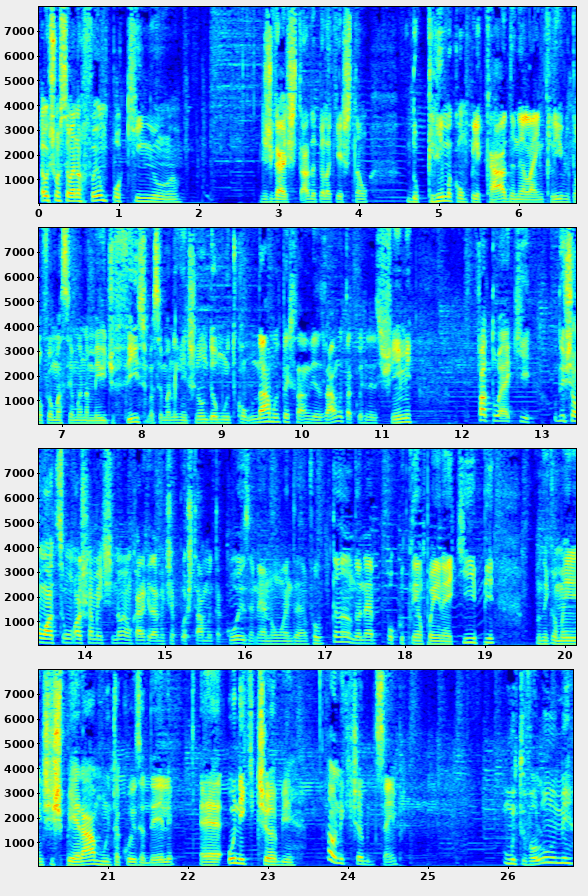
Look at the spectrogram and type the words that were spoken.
a última semana foi um pouquinho desgastada pela questão do clima complicado, né, lá em Cleveland, então foi uma semana meio difícil, uma semana que a gente não deu muito como, não dava muito pra analisar muita coisa nesse time. Fato é que o Deshaun Watson, logicamente, não é um cara que dá pra gente apostar muita coisa, né, não anda voltando, né, pouco tempo aí na equipe, não tem como a gente esperar muita coisa dele. É, o Nick Chubb é o Nick Chubb de sempre. Muito volume,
